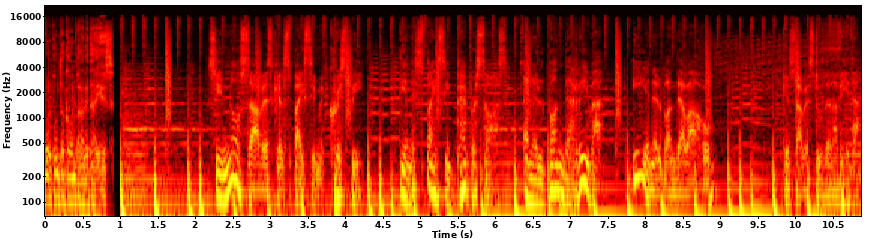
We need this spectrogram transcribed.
boostmobile.com para detalles. Si no sabes que el Spicy McCrispy tiene Spicy Pepper Sauce en el pan de arriba y en el pan de abajo, ¿qué sabes tú de la vida?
